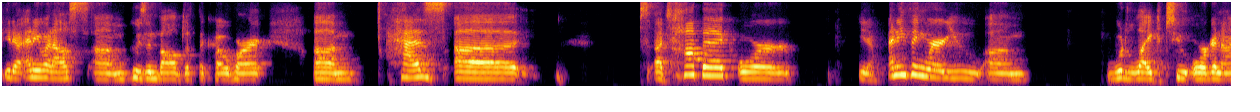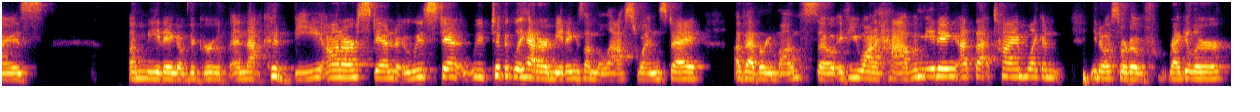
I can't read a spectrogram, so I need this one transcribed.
you know anyone else um, who's involved with the cohort um, has a, a topic or you know anything where you um, would like to organize a meeting of the group and that could be on our standard we've stand we've typically had our meetings on the last wednesday of every month so if you want to have a meeting at that time like a you know a sort of regular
